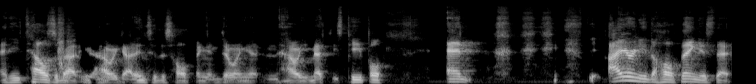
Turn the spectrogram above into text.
and he tells about you know how he got into this whole thing and doing it, and how he met these people, and the irony of the whole thing is that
